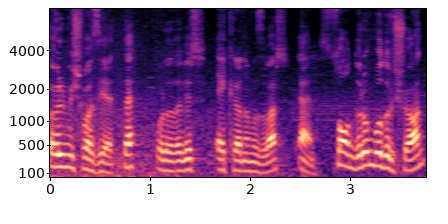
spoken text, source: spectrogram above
ölmüş vaziyette. Burada da bir ekranımız var. Yani son durum budur şu an.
